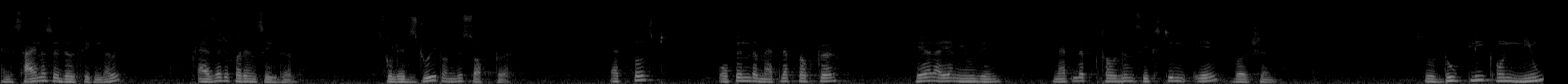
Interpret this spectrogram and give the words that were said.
and sinusoidal signal as a reference signal. So let's do it on this software. At first open the MATLAB software. Here I am using MATLAB 2016A version. So do click on new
